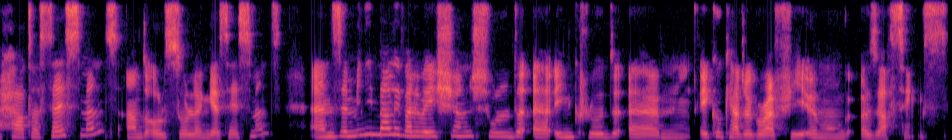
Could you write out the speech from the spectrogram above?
heart assessment and also lung assessment. And the minimal evaluation should uh, include um, echocardiography, among other things.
